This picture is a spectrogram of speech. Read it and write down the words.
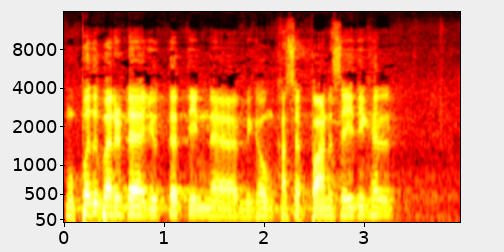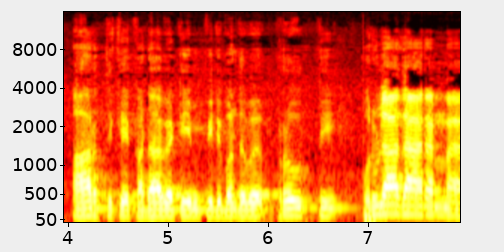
முப்பது வருட யுத்தத்தின் அஹ், மிகவும் கசப்பான செய்திகள் ආර්ථිකය කඩාවැටීම් පිළිබඳව ප්‍රවෘත්ති பொருளாதாரம் அஹ்,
